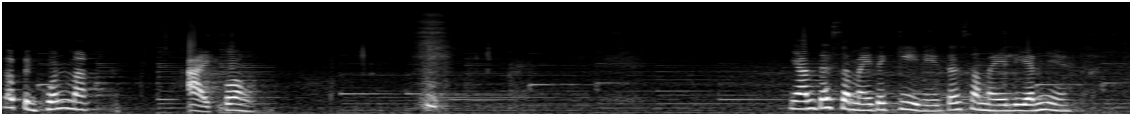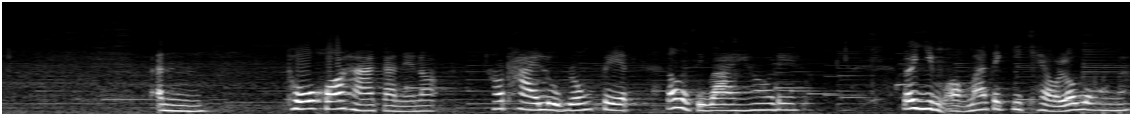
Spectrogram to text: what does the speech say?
เราเป็นคนมักอายกล้องย้ำแต่สมัยตะกี้นี่แต่สมัยเรียนเนี่ยอันโทรข้อหากันเนี่ยเนาะเขาถ่ายรูปลงเฟซแล้วก็สิวายให้เขาเด้แล้วยิ้มออกมาตะกี้แขวแล้ววงนะ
